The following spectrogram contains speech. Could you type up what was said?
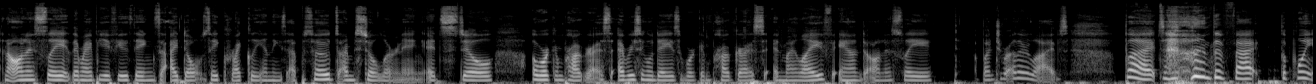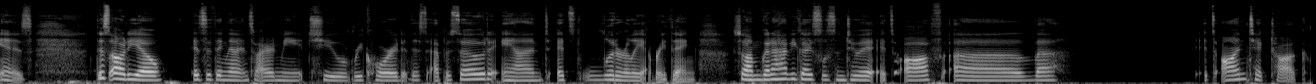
And honestly, there might be a few things that I don't say correctly in these episodes. I'm still learning. It's still a work in progress. Every single day is a work in progress in my life and honestly, a bunch of other lives. But the fact the point is this audio is the thing that inspired me to record this episode, and it's literally everything. So I'm gonna have you guys listen to it. It's off of, it's on TikTok,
